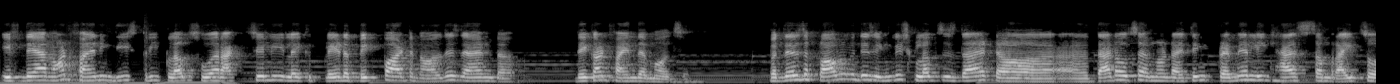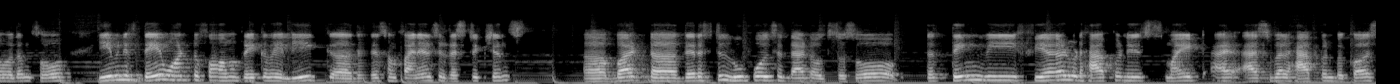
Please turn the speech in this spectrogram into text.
if they are not fining these three clubs who are actually like played a big part in all this and uh, they can't find them also but there is a problem with these English clubs is that uh, that also I'm not. I think Premier League has some rights over them. So even if they want to form a breakaway league, uh, there's some financial restrictions. Uh, but uh, there is still loopholes in that also. So the thing we feared would happen is might as well happen because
